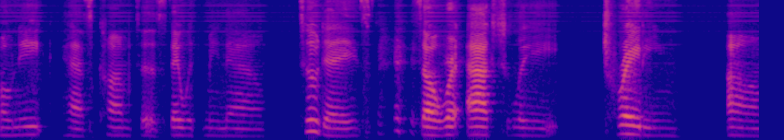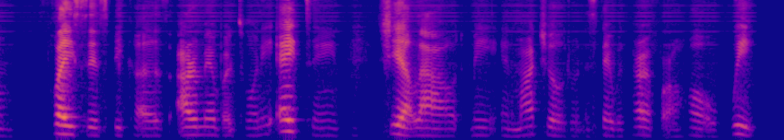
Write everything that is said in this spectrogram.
Monique has come to stay with me now two days, so we're actually trading um, places because I remember in 2018 she allowed me and my children to stay with her for a whole week.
